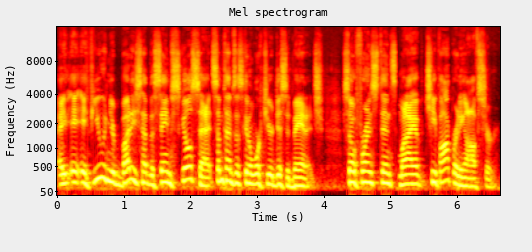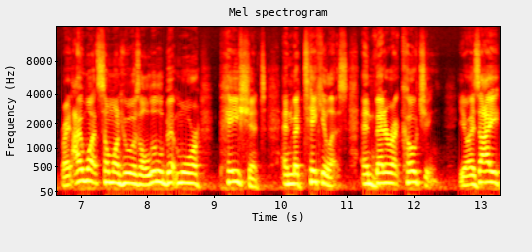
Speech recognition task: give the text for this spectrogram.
If you and your buddies have the same skill set, sometimes that's going to work to your disadvantage. So, for instance, when I have chief operating officer, right, I want someone who is a little bit more patient and meticulous and better at coaching. You know, as I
